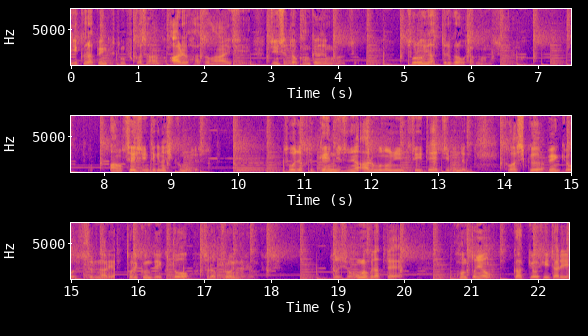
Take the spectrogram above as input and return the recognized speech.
いくら勉強しても深さなんかあるはずがないし人生とは関係ないものなんですよ。それをやってるからオタクなんですよあれは。あの精神的な引きこもりです。そうじゃなくて現実にあるものについて自分で詳しく勉強するなり取り組んでいくとそれはプロになれるわけですよ。そうでしょ音楽だって本当に楽器を弾いたり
